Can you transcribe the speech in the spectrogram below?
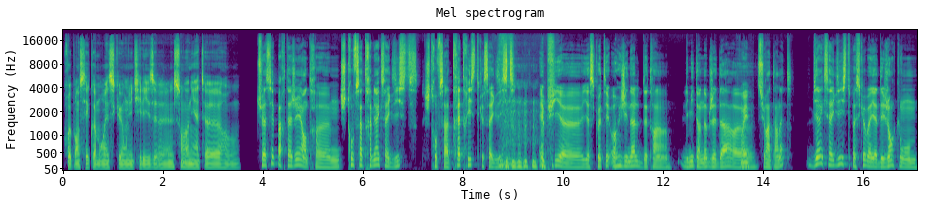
repenser comment est-ce qu'on utilise euh, son ordinateur. Ou... Je suis assez partagé entre. Euh, je trouve ça très bien que ça existe. Je trouve ça très triste que ça existe. et puis, euh, il y a ce côté original d'être un, limite un objet d'art sur Internet. Bien que ça existe, parce que bah, y a des gens qui ont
